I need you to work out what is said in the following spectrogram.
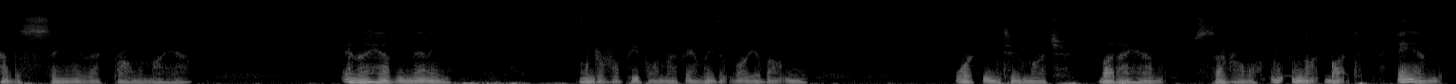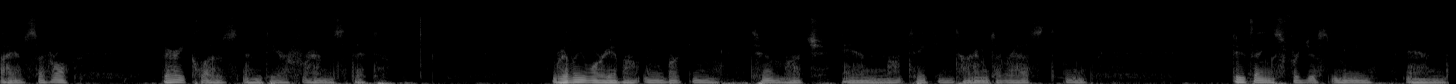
have the same exact problem I have. And I have many wonderful people in my family that worry about me working too much, but I have several, not but, and I have several very close and dear friends that really worry about me working too much and not taking time to rest and do things for just me. And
